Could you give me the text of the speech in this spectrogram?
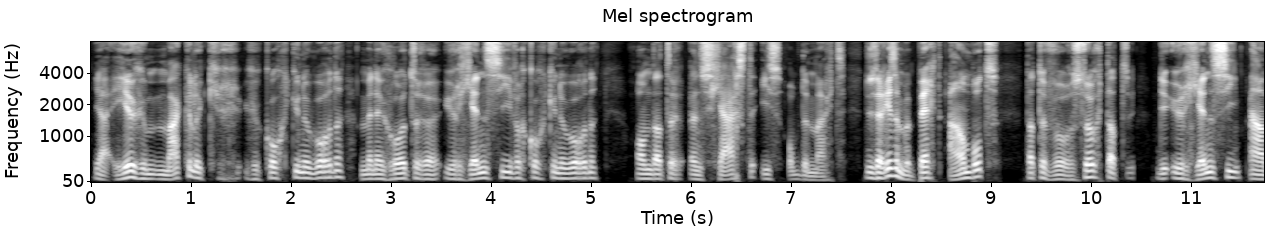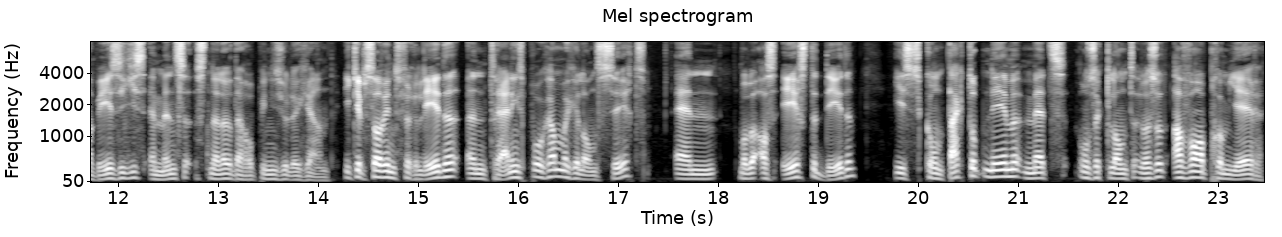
ja, heel gemakkelijk gekocht kunnen worden, met een grotere urgentie verkocht kunnen worden, omdat er een schaarste is op de markt. Dus er is een beperkt aanbod dat ervoor zorgt dat de urgentie aanwezig is en mensen sneller daarop in zullen gaan. Ik heb zelf in het verleden een trainingsprogramma gelanceerd en wat we als eerste deden, is contact opnemen met onze klanten. Dat was avant-première.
